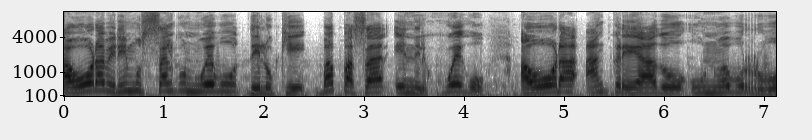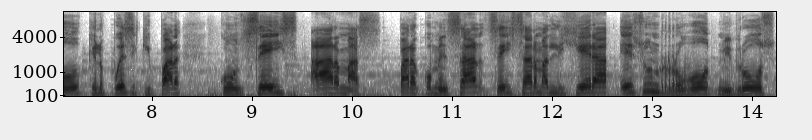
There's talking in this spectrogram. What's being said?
Ahora veremos algo nuevo de lo que va a pasar en el juego. Ahora han creado un nuevo robot que lo puedes equipar con seis armas. Para comenzar, seis armas ligeras. Es un robot, mi bros.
